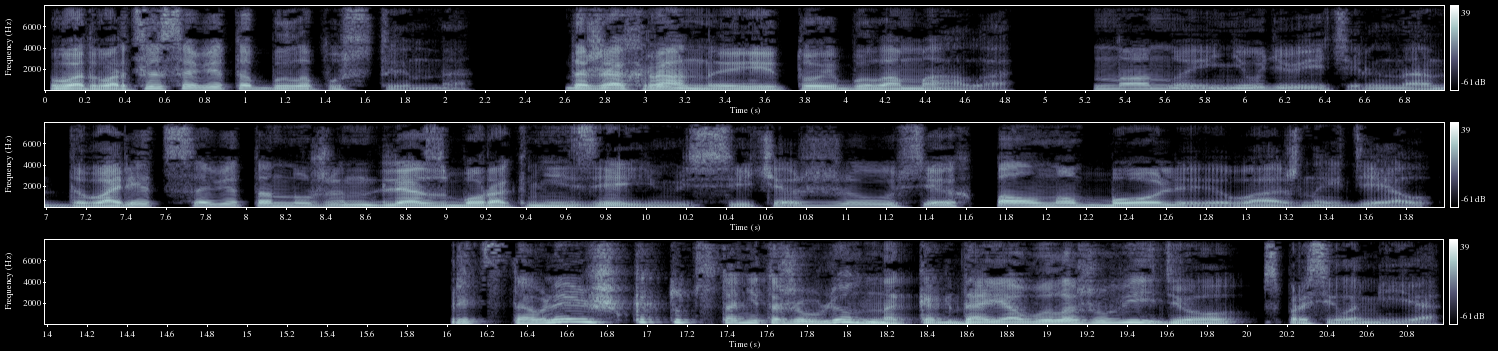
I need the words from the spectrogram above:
Во дворце совета было пустынно. Даже охраны и той было мало. Но оно и неудивительно. Дворец совета нужен для сбора князей. Сейчас же у всех полно более важных дел. «Представляешь, как тут станет оживленно, когда я выложу видео?» — спросила Мия.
